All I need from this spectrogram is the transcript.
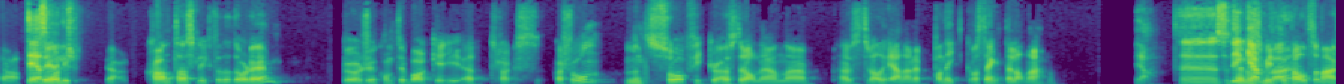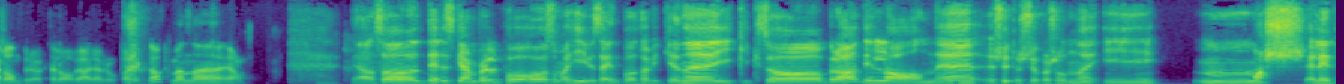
Ja, det er smart. Litt, ja, Qantas likte det dårlig. Virgin kom tilbake i et slags versjon, men så fikk jo australienerne, australienerne panikk og stengte landet. Ja, uh, så de det er noen smittetall som er sånn brøkdel av hva vi har i Europa, riktignok, men uh, ja. Ja, så Deres gamble på som å hive seg inn på trafikken gikk ikke så bra. De la ned skytterstyoperasjonene i mars, eller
